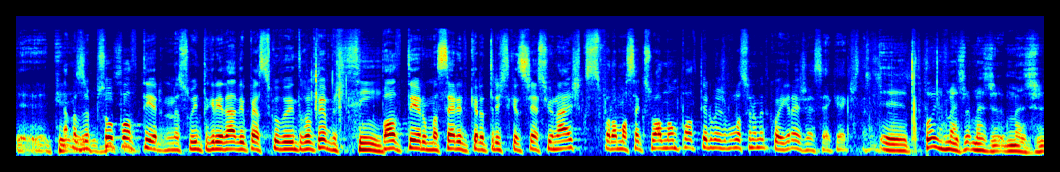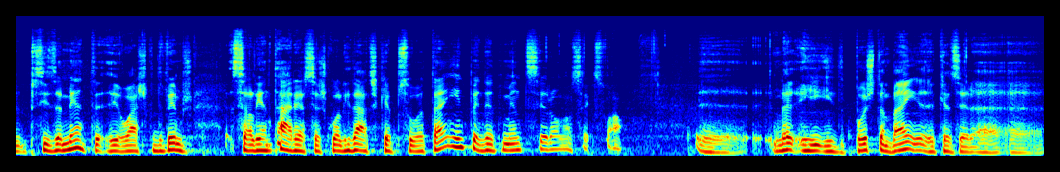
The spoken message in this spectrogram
uh, que, mas a pessoa diz, pode ter, na sua integridade, eu peço desculpa de interromper, mas Sim. pode ter uma série de características excepcionais que, se for homossexual, não pode ter o mesmo relacionamento com a Igreja. Essa é que é a questão. pois, mas, mas, mas precisamente eu acho que devemos salientar essas qualidades que a pessoa tem, independentemente de ser homossexual. Uh, e, depois também, quer dizer, a, a,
